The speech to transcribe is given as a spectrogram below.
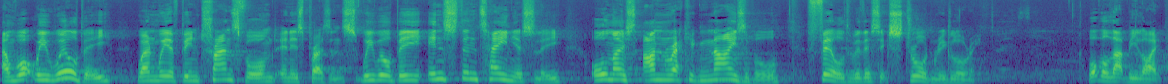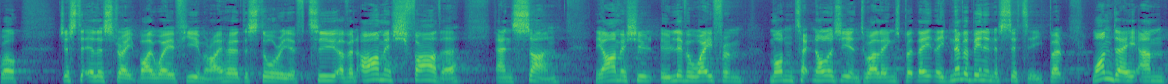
and what we will be when we have been transformed in his presence. We will be instantaneously, almost unrecognizable, filled with this extraordinary glory. What will that be like? Well, just to illustrate by way of humor, I heard the story of two of an Amish father and son. The Amish who, who live away from modern technology and dwellings, but they, would never been in a city. But one day, um,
